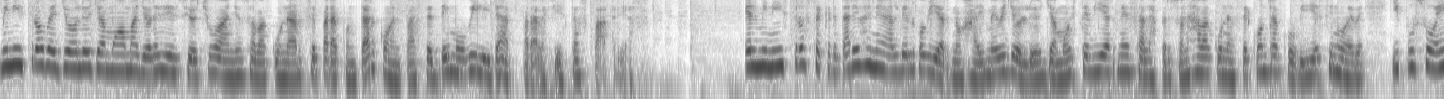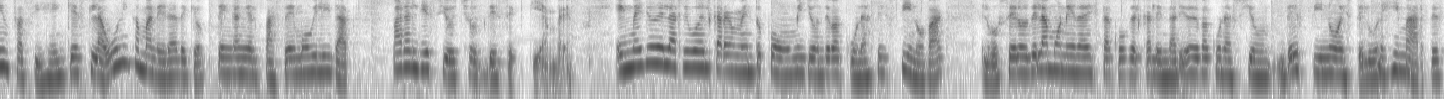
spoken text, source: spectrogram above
Ministro Bellolio llamó a mayores de 18 años a vacunarse para contar con el pase de movilidad para las fiestas patrias. El ministro secretario general del gobierno, Jaime Bellolio, llamó este viernes a las personas a vacunarse contra COVID-19 y puso énfasis en que es la única manera de que obtengan el pase de movilidad para el 18 de septiembre. En medio del arribo del cargamento con un millón de vacunas de Sinovac, el vocero de la moneda destacó que el calendario de vacunación destinó este lunes y martes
